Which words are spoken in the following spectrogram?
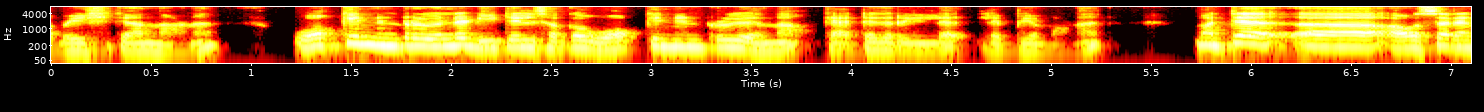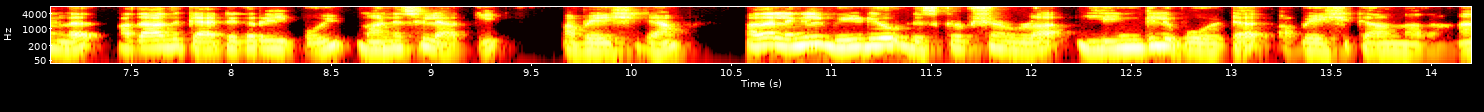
അപേക്ഷിക്കാവുന്നതാണ്. വോക്ക് ഇൻ ഇന്റർവ്യൂവിന്റെ ഡീറ്റെയിൽസ് ഒക്കെ വോക്ക് ഇൻ ഇന്റർവ്യൂ എന്ന കാറ്റഗറിയിൽ ലഭ്യമാണ്. മറ്റ് അവസരങ്ങൾ അതാത് കാറ്റഗറിയിൽ പോയി മനസ്സിലാക്കി അപേക്ഷിക്കാം. അതല്ലെങ്കിൽ വീഡിയോ ഡിസ്ക്രിപ്ഷനുള്ള ലിങ്കിൽ പോയിട്ട് അപേക്ഷിക്കാവുന്നതാണ്.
